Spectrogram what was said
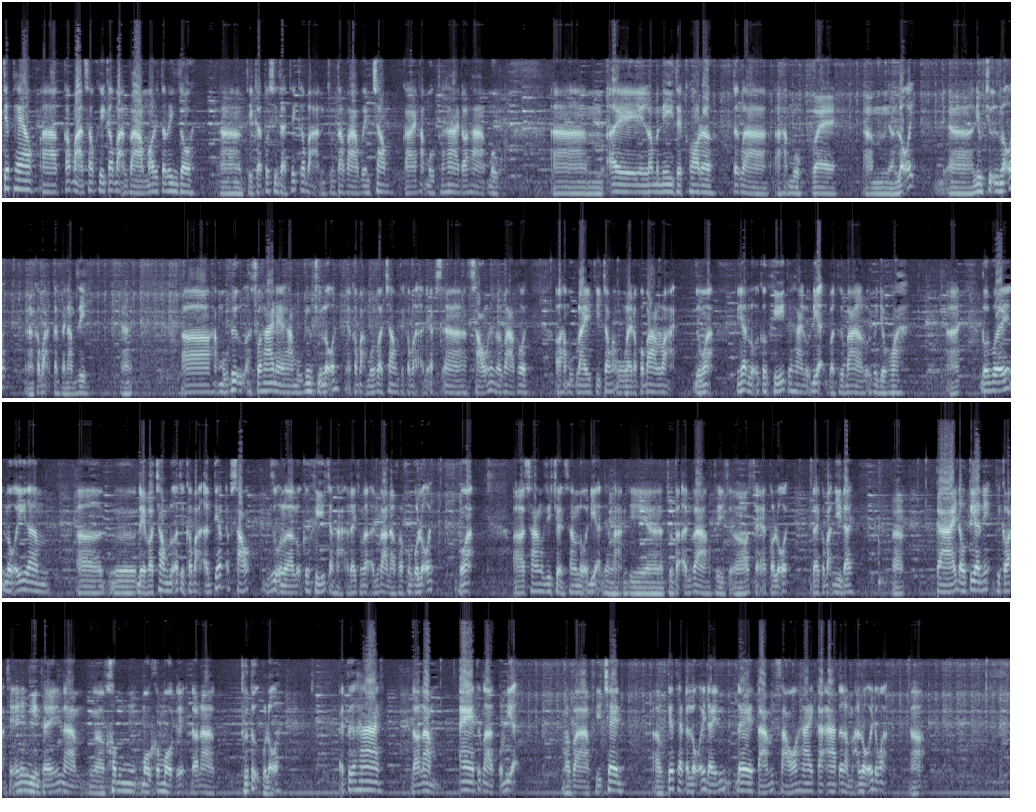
Tiếp theo à, các bạn sau khi các bạn vào monitoring rồi à, thì các tôi xin giải thích các bạn chúng ta vào bên trong cái hạng mục thứ hai đó là hạng mục à, lomini Recorder tức là à, hạng mục về um, lỗi à, lưu trữ lỗi. À, các bạn cần phải làm gì? Đấy. À, hạng mục lưu, số 2 này là hạng mục lưu trữ lỗi. Các bạn muốn vào trong thì các bạn ấn F6 à, này nó vào thôi. Ở hạng mục này thì trong hạng mục này nó có ba loại đúng không ạ? Thứ nhất là lỗi cơ khí thứ hai lỗi điện và thứ ba là lỗi về điều hòa. Đấy. đối với lỗi um, À, ừ, để vào trong nữa thì các bạn ấn tiếp F6 ví dụ là lỗi cơ khí chẳng hạn ở đây chúng ta ấn vào là không có lỗi đúng không ạ? À, sang di chuyển sang lỗi điện chẳng hạn thì à, chúng ta ấn vào thì nó sẽ có lỗi. Đây các bạn nhìn đây. À, cái đầu tiên ý, thì các bạn sẽ nhìn thấy là à, 0101 ấy, đó là thứ tự của lỗi. Cái thứ hai đó là E tức là có điện và phía trên à, tiếp theo cái lỗi đến D862KA tức là mã lỗi đúng không ạ? Đó.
